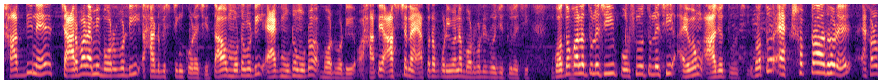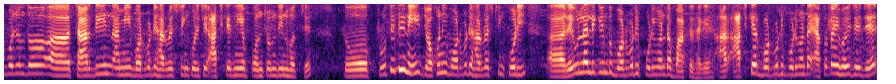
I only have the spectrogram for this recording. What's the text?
সাত দিনে চারবার আমি বরবটি হারভেস্টিং করেছি। তাও মোটামুটি এক মুঠো মুঠো বটবটি। হাতে আসছে না, এতটা পরিমাণে বরবটি রোজই তুলেছি। গতকালও তুলেছি, পরশুও তুলেছি এবং আজও তুলছি। গত এক সপ্তাহ ধরে এখনও পর্যন্ত চার দিন আমি বটবটি হারভেস্টিং করেছি। আজকে নিয়ে পঞ্চম দিন হচ্ছে। তো প্রতিদিনই যখনই বটবটি হারভেস্টিং করি রেগুলারলি কিন্তু বটবটির পরিমাণটা বাড়তে থাকে। আর আজকের বটবটির পরিমাণটা এতটাই হয়েছে যে,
